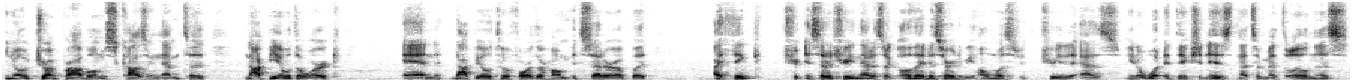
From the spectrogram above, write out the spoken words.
you know drug problems causing them to not be able to work and not be able to afford their home, etc. But I think tr- instead of treating that as like oh they deserve to be homeless, we treat it as you know what addiction is, and that's a mental illness.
